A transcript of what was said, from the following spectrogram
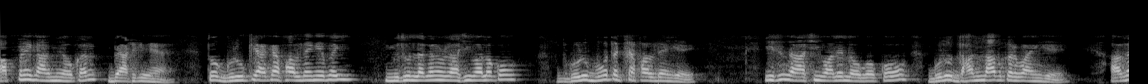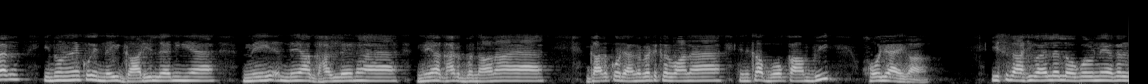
अपने घर में होकर बैठ गए हैं। तो गुरु क्या क्या फल देंगे भाई? मिथुन लगन और राशि वालों को गुरु बहुत अच्छा फल देंगे। इस राशि वाले लोगों को गुरु धन लाभ करवाएँगे। अगर इन्होंने कोई नई गाड़ी लेनी है नया घर लेना है, नया घर बनाना है, घर को रेनोवेट करवाना है, इनका वो काम भी हो जाएगा। इस राशि वाले लोगों ने अगर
